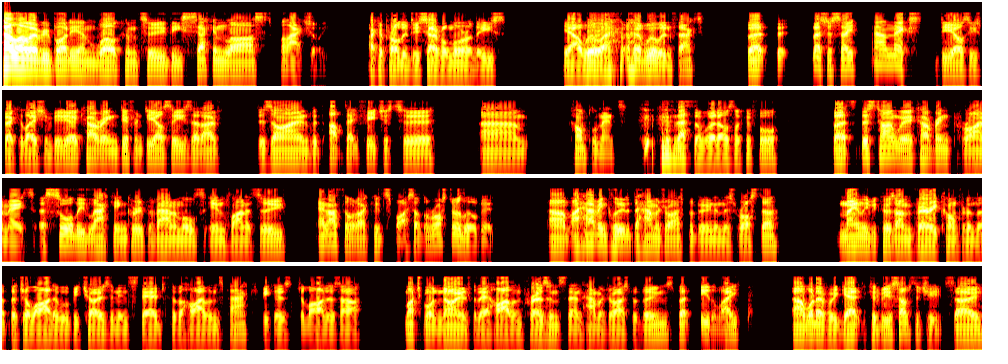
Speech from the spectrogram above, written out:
Hello, everybody, and welcome to the second last. Well, actually, I could probably do several more of these. Yeah, I will. I will, in fact. But let's just say our next DLC speculation video covering different DLCs that I've designed with update features to um, complement. That's the word I was looking for. But this time we're covering primates, a sorely lacking group of animals in Planet Zoo and I thought I could spice up the roster a little bit. Um, I have included the Hamadryas baboon in this roster, mainly because I'm very confident that the Gelada will be chosen instead for the Highlands pack, because Geladas are much more known for their Highland presence than Hamadryas baboons. But either way, uh, whatever we get could be a substitute. So,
